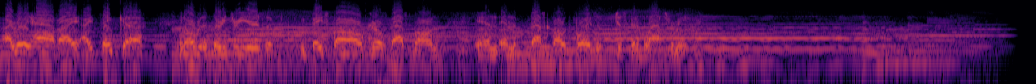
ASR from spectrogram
I really have. I, I think, uh, you know, over the 33 years of baseball, girls basketball, and, and, and the basketball with the boys has just been a blast for me.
